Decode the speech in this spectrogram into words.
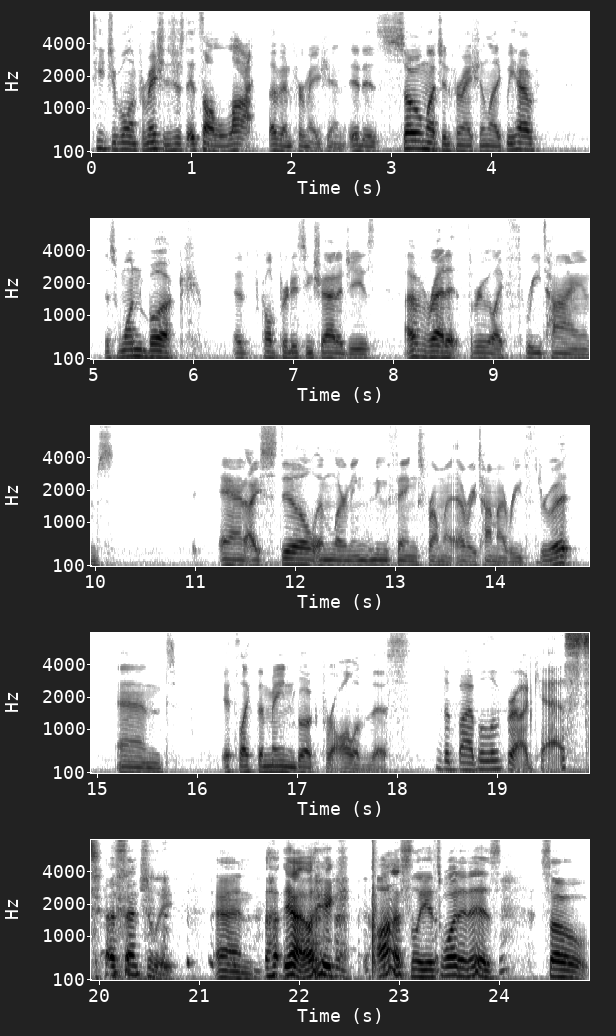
teachable information. It's just it's a lot of information. It is so much information. Like we have this one book. It's called Producing Strategies. I've read it through like three times and I still am learning new things from it every time I read through it. And it's like the main book for all of this, The Bible of Broadcast. essentially. and uh, yeah, like honestly, it's what it is. So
